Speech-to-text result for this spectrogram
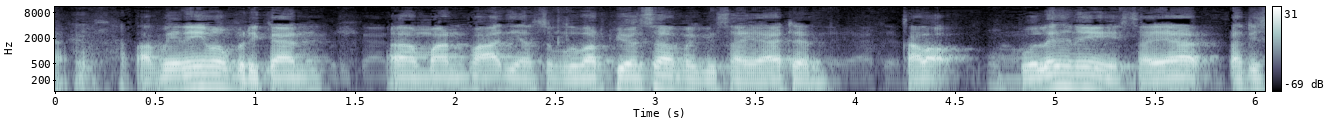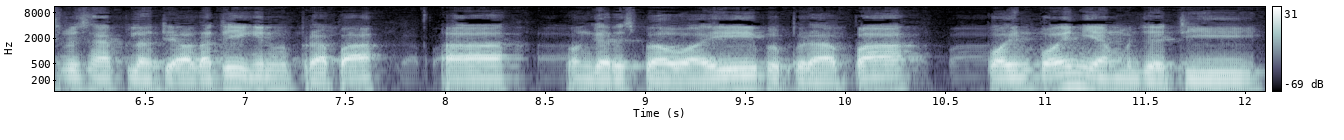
Tapi ini memberikan uh, manfaat yang sungguh luar biasa bagi saya dan kalau boleh nih, saya tadi seperti saya bilang di awal tadi ingin beberapa uh, menggarisbawahi beberapa poin-poin yang menjadi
